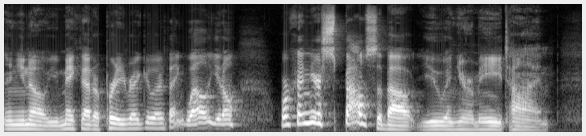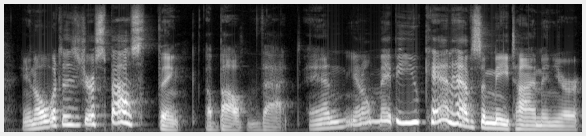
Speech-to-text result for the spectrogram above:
and you know you make that a pretty regular thing, well, you know, work on your spouse about you and your me time. You know, what does your spouse think about that? And you know, maybe you can have some me time in your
